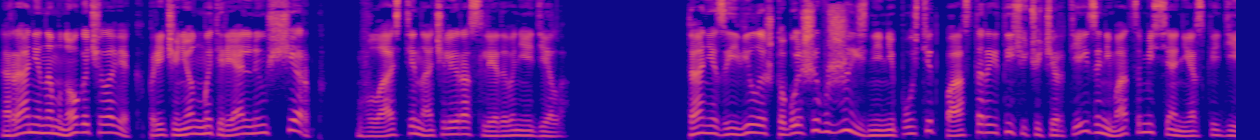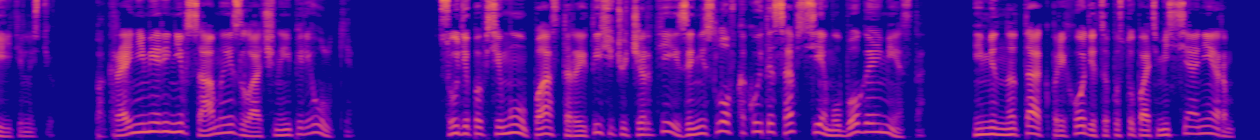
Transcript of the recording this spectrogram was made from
Ранено много человек, причинен материальный ущерб. Власти начали расследование дела. Таня заявила, что больше в жизни не пустит пастора и тысячу чертей заниматься миссионерской деятельностью, по крайней мере, не в самые злачные переулки. Судя по всему, пастора и тысячу чертей занесло в какое-то совсем убогое место. Именно так приходится поступать миссионерам,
